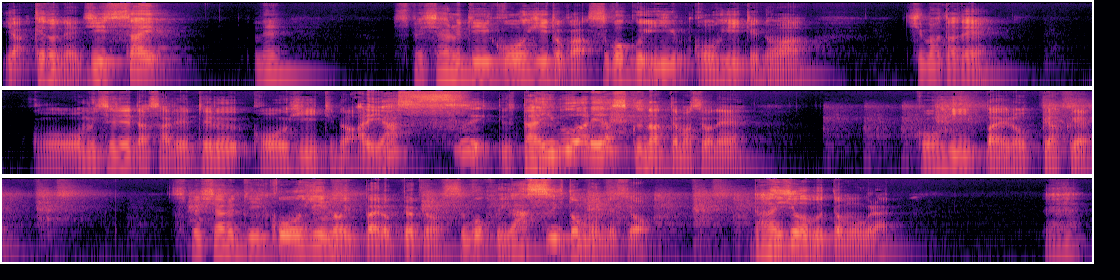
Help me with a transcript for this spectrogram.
いや、けどね、実際、ね、スペシャルティーコーヒーとか、すごくいいコーヒーっていうのは、巷で、こう、お店で出されてるコーヒーっていうのは、あれ安い、だいぶあれ安くなってますよね。コーヒー一杯600円。スペシャルティーコーヒーの一杯600円はすごく安いと思うんですよ。大丈夫って思うぐらい。ね。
